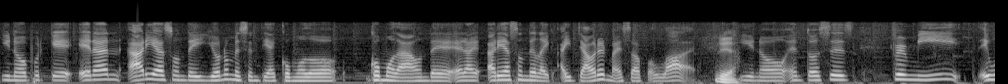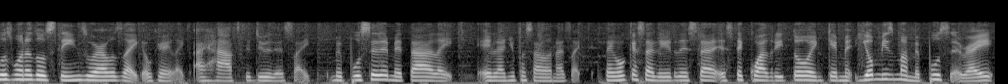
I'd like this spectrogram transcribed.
you know, porque eran áreas donde yo no me sentía cómodo, cómoda, donde era áreas donde, like, I doubted myself a lot, Yeah. you know, entonces, for me, it was one of those things where I was like, okay, like, I have to do this, like, me puse de meta, like, el año pasado, and I was like, tengo que salir de esta, este cuadrito en que me- yo misma me puse, right?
